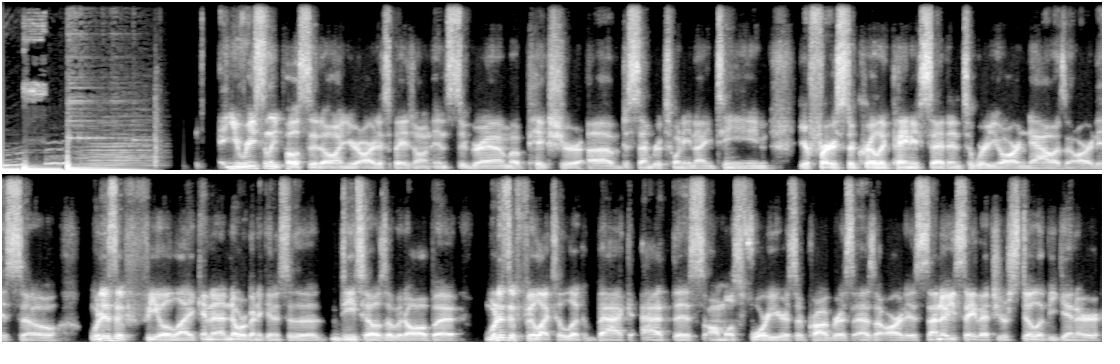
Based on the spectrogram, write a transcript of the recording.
you recently posted on your artist page on Instagram a picture of December 2019, your first acrylic painting set into where you are now as an artist. So, what does it feel like? And I know we're going to get into the details of it all, but what does it feel like to look back at this almost four years of progress as an artist? I know you say that you're still a beginner,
